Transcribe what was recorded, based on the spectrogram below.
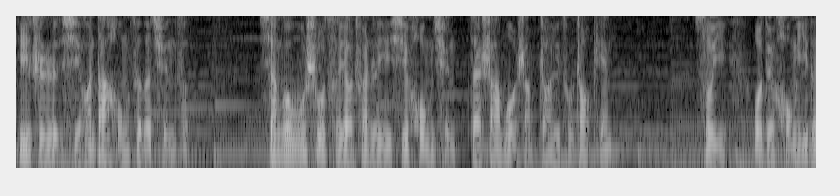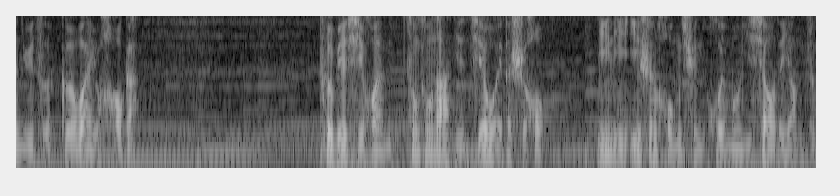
一直喜欢大红色的裙子，想过无数次要穿着一袭红裙在沙漠上照一组照片，所以我对红衣的女子格外有好感。特别喜欢《匆匆那年》结尾的时候，倪妮一身红裙回眸一笑的样子。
